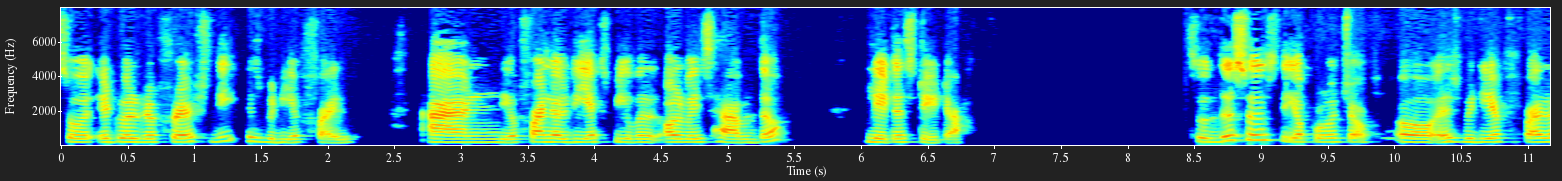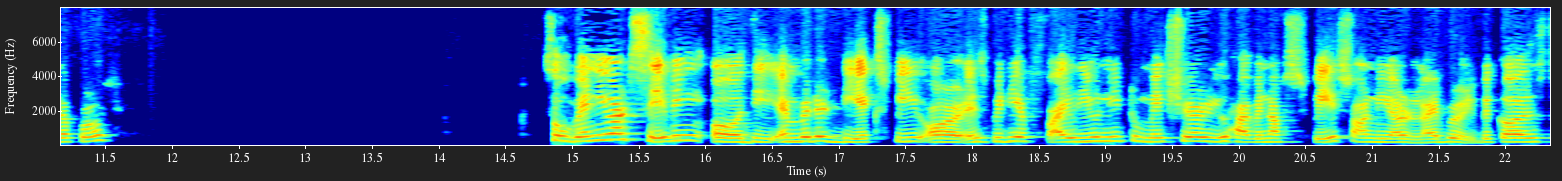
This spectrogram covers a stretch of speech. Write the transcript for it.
So it will refresh the sbdf file and your final dxp will always have the latest data. So this is the approach of uh, sbdf file approach So when you are saving uh, the embedded DXP or SBDF file, you need to make sure you have enough space on your library because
